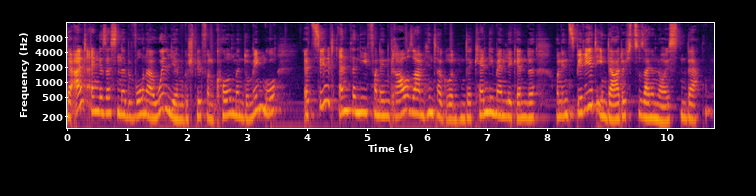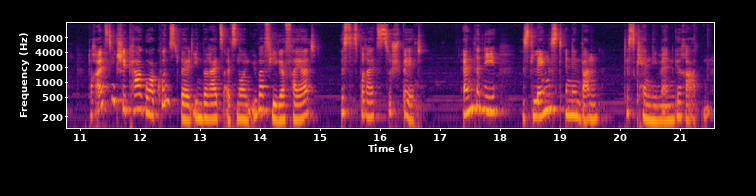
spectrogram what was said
Der alteingesessene Bewohner William, gespielt von Coleman Domingo, erzählt Anthony von den grausamen Hintergründen der Candyman-Legende und inspiriert ihn dadurch zu seinen neuesten Werken. Doch als die Chicagoer Kunstwelt ihn bereits als neuen Überflieger feiert, ist es bereits zu spät. Anthony ist längst in den Bann des Candyman geraten.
